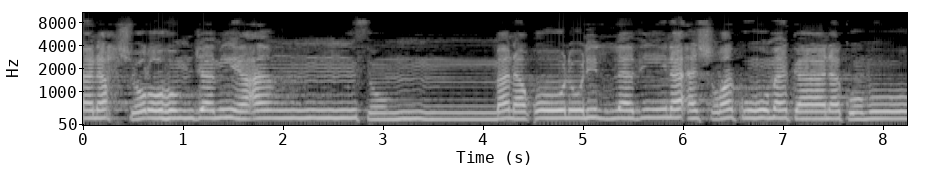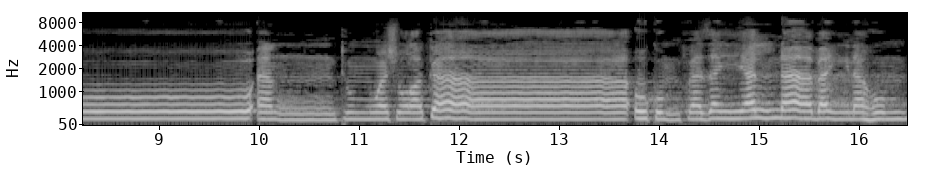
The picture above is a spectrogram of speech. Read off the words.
نحشرهم جميعا ثم نقول للذين أشركوا مكانكم أنتم وشركاؤكم فزيلنا بينهم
